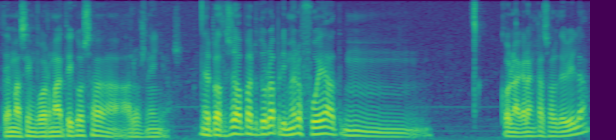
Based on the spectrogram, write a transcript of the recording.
temas informáticos a, los niños. El proceso de apertura primero fue mm, con la Granja Sol de Vila,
